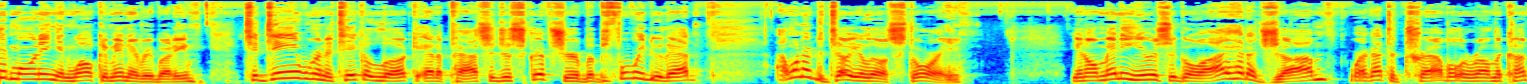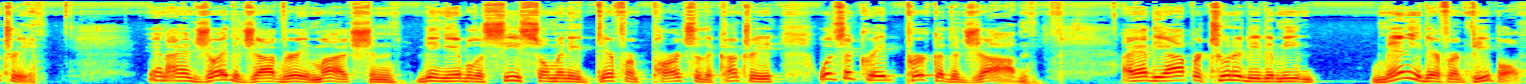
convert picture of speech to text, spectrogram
Good morning and welcome in, everybody. Today we're going to take a look at a passage of Scripture, but before we do that, I wanted to tell you a little story. You know, many years ago, I had a job where I got to travel around the country. And I enjoyed the job very much, and being able to see so many different parts of the country was a great perk of the job. I had the opportunity to meet many different people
